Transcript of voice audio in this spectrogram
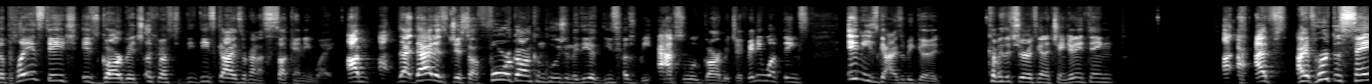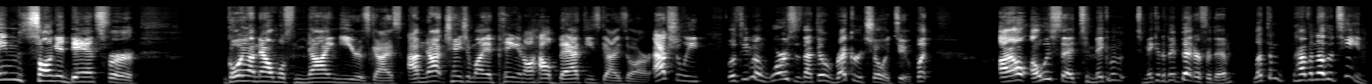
The playing stage is garbage. Let's be honest, these guys are gonna suck anyway. I'm that that is just a foregone conclusion that these guys will be absolute garbage. If anyone thinks any of these guys will be good, coming this year is gonna change anything. I, I've I've heard the same song and dance for going on now almost nine years, guys. I'm not changing my opinion on how bad these guys are. Actually, what's even worse is that their records show it too. But I always said to make them to make it a bit better for them, let them have another team.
